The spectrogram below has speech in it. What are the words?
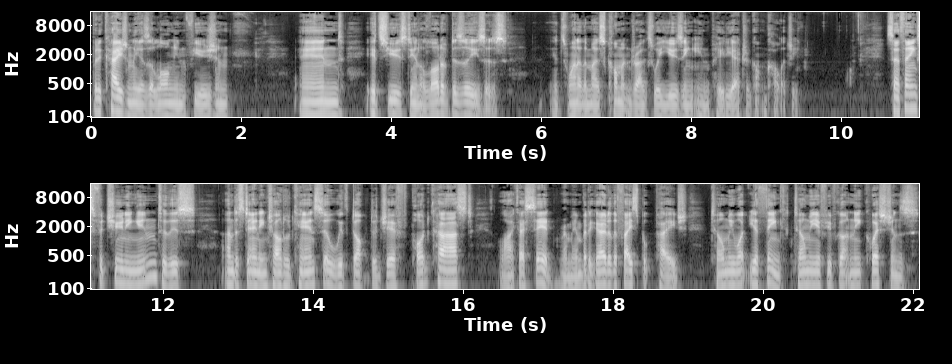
but occasionally as a long infusion and it's used in a lot of diseases. It's one of the most common drugs we're using in pediatric oncology. So thanks for tuning in to this Understanding Childhood Cancer with Dr. Jeff podcast. Like I said, remember to go to the Facebook page. Tell me what you think. Tell me if you've got any questions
